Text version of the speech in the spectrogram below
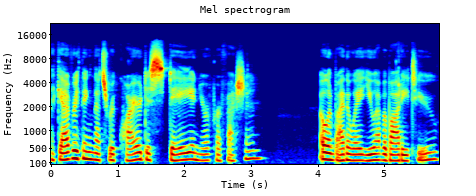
like everything that's required to stay in your profession. Oh, and by the way, you have a body too,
